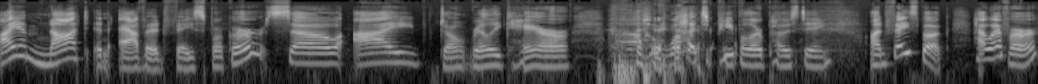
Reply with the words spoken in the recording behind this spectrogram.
I am not an avid Facebooker, so I don't really care uh, what people are posting on Facebook. However,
